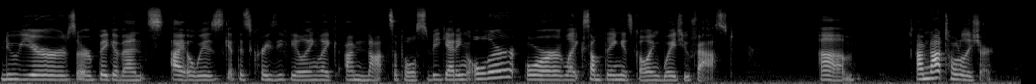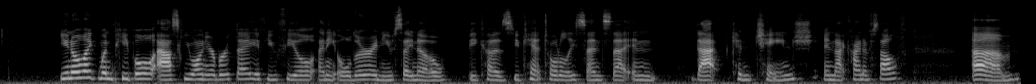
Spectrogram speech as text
New Year's or big events, I always get this crazy feeling like I'm not supposed to be getting older or like something is going way too fast. Um, I'm not totally sure. You know, like when people ask you on your birthday if you feel any older and you say no because you can't totally sense that and that can change in that kind of self. Um,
